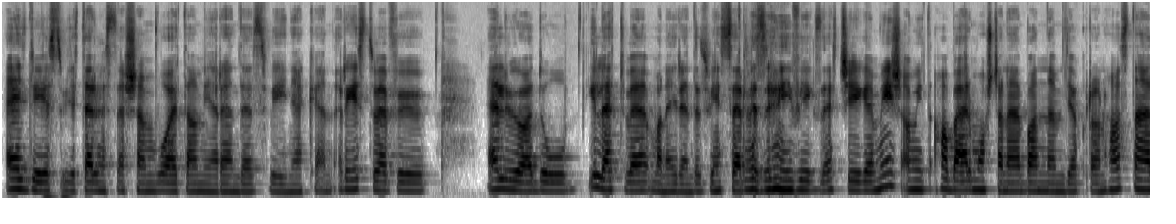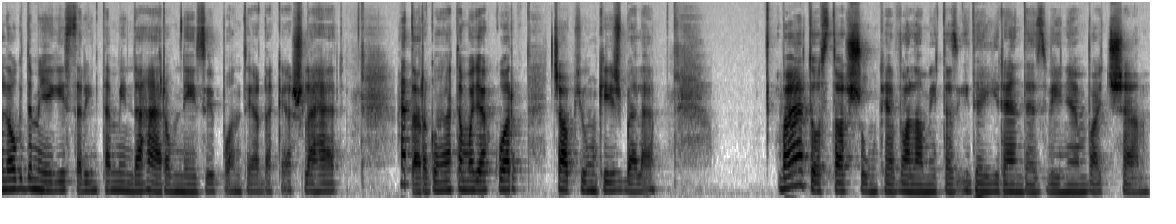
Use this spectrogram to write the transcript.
Egyrészt ugye természetesen voltam ilyen rendezvényeken résztvevő, előadó, illetve van egy rendezvényszervezői végzettségem is, amit ha bár mostanában nem gyakran használok, de mégis szerintem mind a három nézőpont érdekes lehet. Hát arra gondoltam, hogy akkor csapjunk is bele változtassunk-e valamit az idei rendezvényen, vagy sem.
